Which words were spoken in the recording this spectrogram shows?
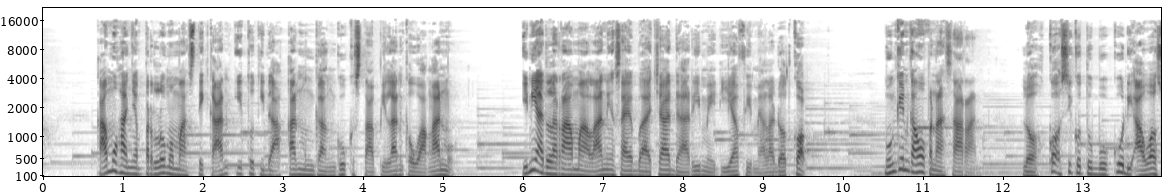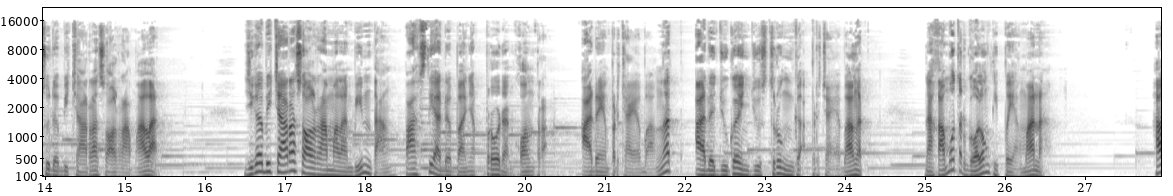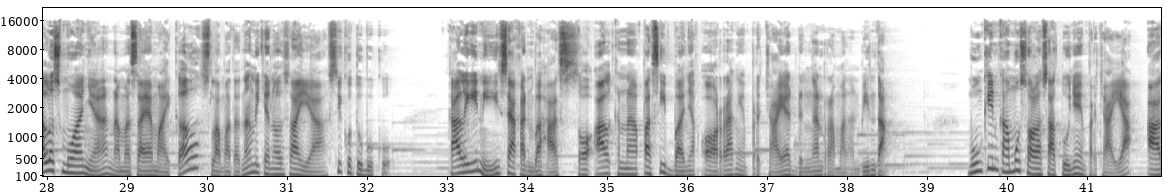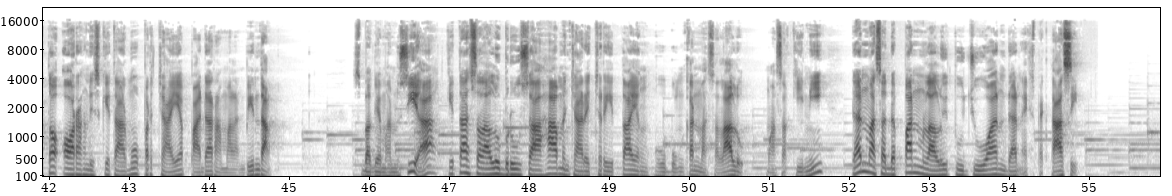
Kamu hanya perlu memastikan itu tidak akan mengganggu kestabilan keuanganmu. Ini adalah ramalan yang saya baca dari media Vimela.com. Mungkin kamu penasaran, Loh, kok si kutu buku di awal sudah bicara soal ramalan? Jika bicara soal ramalan bintang, pasti ada banyak pro dan kontra. Ada yang percaya banget, ada juga yang justru nggak percaya banget. Nah, kamu tergolong tipe yang mana? Halo semuanya, nama saya Michael. Selamat datang di channel saya, Si Kutu Buku. Kali ini saya akan bahas soal kenapa sih banyak orang yang percaya dengan ramalan bintang. Mungkin kamu salah satunya yang percaya, atau orang di sekitarmu percaya pada ramalan bintang. Sebagai manusia, kita selalu berusaha mencari cerita yang menghubungkan masa lalu, masa kini, dan masa depan melalui tujuan dan ekspektasi.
